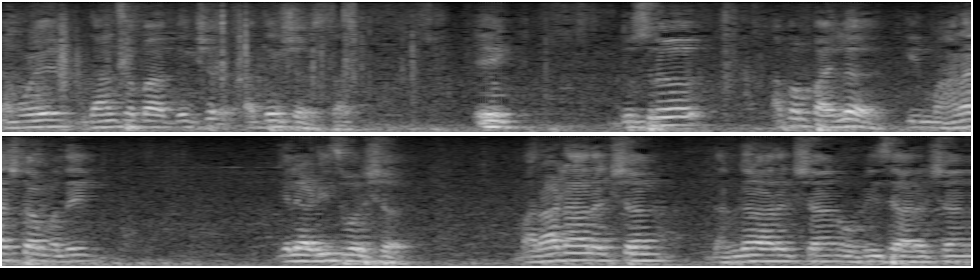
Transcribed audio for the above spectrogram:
त्यामुळे विधानसभा अध्यक्ष अध्यक्ष असतात. एक दुसरं आपण पाहिलं की महाराष्ट्रामध्ये गेले अडीच वर्ष मराठा आरक्षण धनगर आरक्षण ओबीसी आरक्षण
